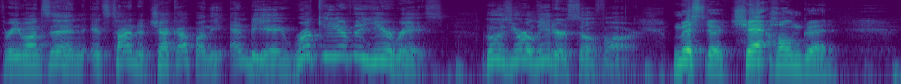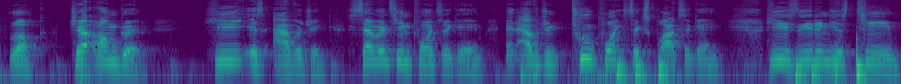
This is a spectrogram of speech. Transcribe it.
Three months in, it's time to check up on the NBA Rookie of the Year race. Who's your leader so far? Mr. Chet Holmgren. Look, Chet Holmgren, he is averaging 17 points a game and averaging 2.6 blocks a game. He is leading his team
